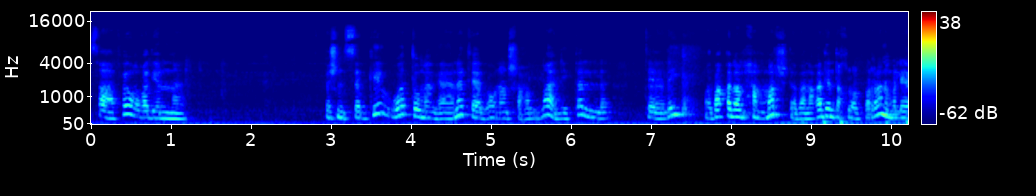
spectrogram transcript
صافي وغادي ن... باش نسقي وأنتم معانا تابعونا إن شاء الله اللي حتى التالي وباقي ما محمرش دابا أنا غادي ندخلو الفران وملي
